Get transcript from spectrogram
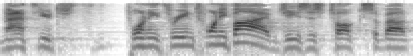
Matthew 23 and 25, Jesus talks about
